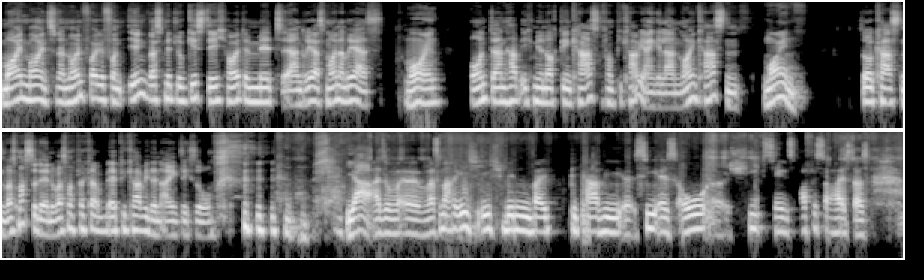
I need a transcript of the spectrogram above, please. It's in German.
Moin, moin zu einer neuen Folge von Irgendwas mit Logistik. Heute mit äh, Andreas. Moin, Andreas. Moin. Und dann habe ich mir noch den Carsten von Pikavi eingeladen. Moin, Carsten. Moin. So, Carsten, was machst du denn? Was macht äh, Pikavi denn eigentlich so? ja, also äh, was mache ich? Ich bin bei Pikavi äh, CSO, äh, Chief Sales Officer heißt das,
